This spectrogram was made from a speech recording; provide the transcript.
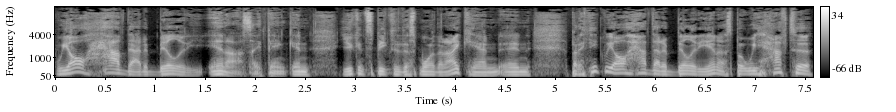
We all have that ability in us, I think. And you can speak to this more than I can. And, but I think we all have that ability in us, but we have to,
